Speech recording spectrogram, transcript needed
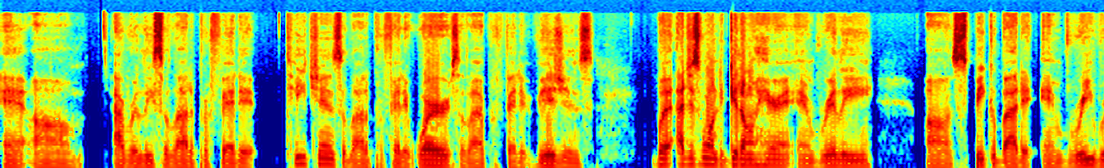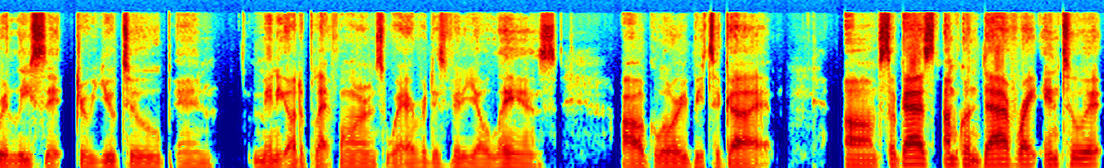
And um, I release a lot of prophetic teachings, a lot of prophetic words, a lot of prophetic visions. But I just wanted to get on here and really uh, speak about it and re release it through YouTube and many other platforms wherever this video lands. All glory be to God. Um, so, guys, I'm going to dive right into it.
